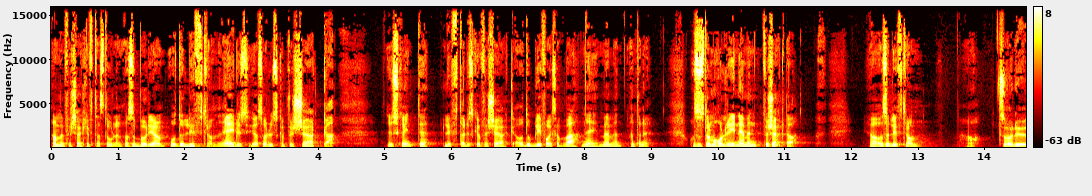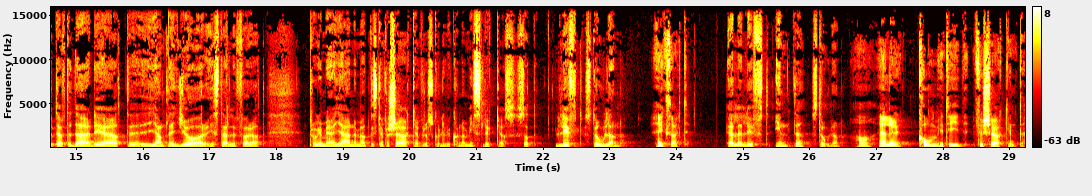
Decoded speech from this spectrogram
Ja men försök lyfta stolen. Och så börjar de, och då lyfter de. Nej, du, jag sa du ska försöka. Du ska inte lyfta, du ska försöka. Och då blir folk så va? Nej, men vänta nu. Och så står de och håller i. Nej men försök då. Ja, och så lyfter de. Så vad du är ute efter där det är att eh, egentligen gör istället för att programmera hjärnan med att vi ska försöka för då skulle vi kunna misslyckas. Så att lyft stolen. exakt. eller lyft inte stolen. Ja, eller kom i tid, försök inte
